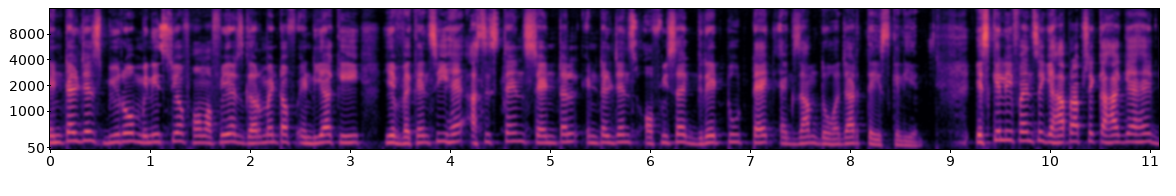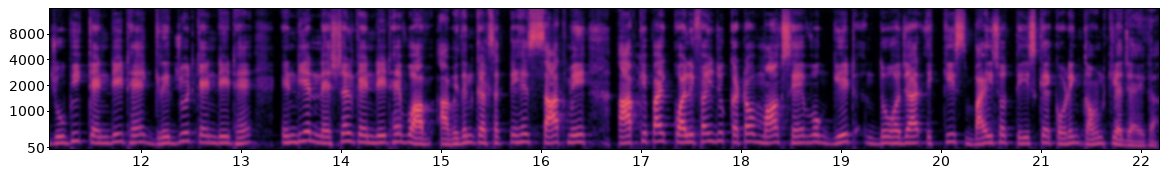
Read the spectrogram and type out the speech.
Intelligence bureau ministry of home affairs government of India की ये वैकेंसी है assistant central intelligence officer grade two tech exam दो हज़ार तेईस के लिए। इसके लिए फ्रेंड्स यहाँ पर आपसे कहा गया है, जो भी कैंडिडेट है ग्रेजुएट कैंडिडेट है इंडियन नेशनल कैंडिडेट है वो आवेदन कर सकते हैं। साथ में आपके पास क्वालिफाइड जो कट ऑफ़ मार्क्स है वो गेट 2021, 22 और 23 के अकॉर्डिंग काउंट किया जाएगा।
